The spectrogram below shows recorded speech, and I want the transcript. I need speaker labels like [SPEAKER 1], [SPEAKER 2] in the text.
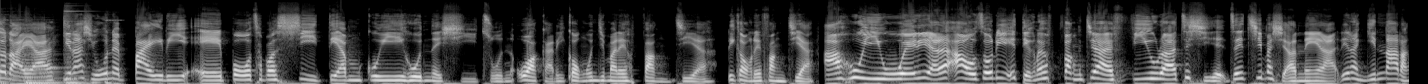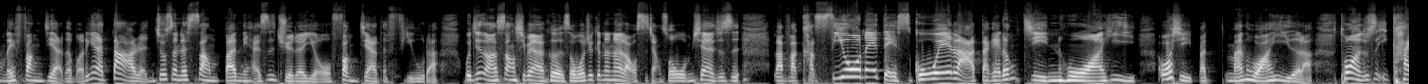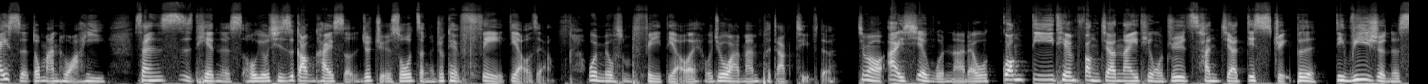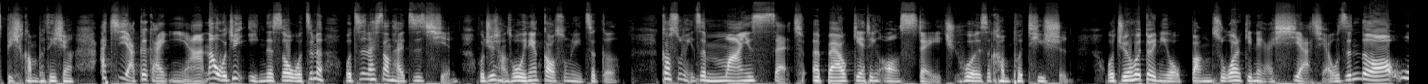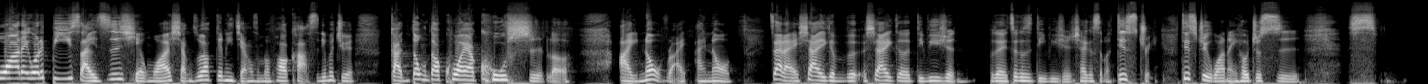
[SPEAKER 1] 过来呀！今仔是阮的拜日下晡，差不多四点几分的时阵，我甲你讲，阮即摆咧放假，你讲我咧放假。阿辉话你来咧澳洲，你一定咧放假的 feel 啦。这是这基本是安尼啦。你那囡仔人咧放假的吧？你那大人就算在上班，你还是觉得有放假的 feel 啦。我今天早上上西班牙课的时候，我就跟那那老师讲说，我们现在就是 La vacazione d'escuela，大家拢真欢喜，我是蛮蛮欢喜的啦。通常就是一开始都蛮欢喜，三。四天的时候，尤其是刚开始，你就觉得说我整个就可以废掉，这样。我也没有什么废掉，哎，我觉得我还蛮 productive 的。基本上我爱线文来的，我光第一天放假那一天，我就去参加 district 不是 division 的 speech competition 啊，季亚哥敢赢啊，那我去赢的时候，我真的，我正在上台之前，我就想说，我一定要告诉你这个，告诉你这 mindset about getting on stage 或者是 competition。我觉得会对你有帮助，我要给你来吓起来。我真的哦，哇嘞！我的比赛之前，我还想说要跟你讲什么 podcast，你会觉得感动到快要哭死了。I know, right? I know。再来下一个，下一个 division 不对，这个是 division，下一个什么 district？district 完了以后就是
